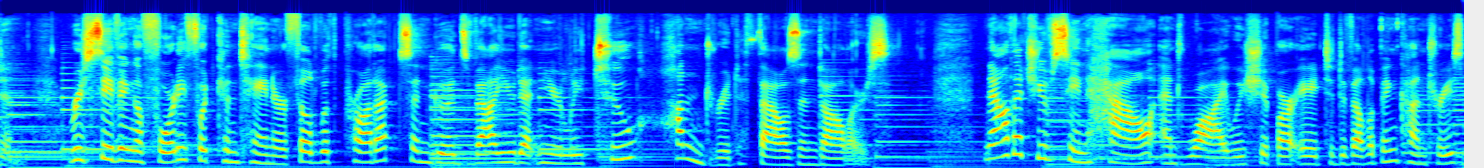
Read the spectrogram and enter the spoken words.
Imagine receiving a 40 foot container filled with products and goods valued at nearly $200,000. Now that you've seen how and why we ship our aid to developing countries,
